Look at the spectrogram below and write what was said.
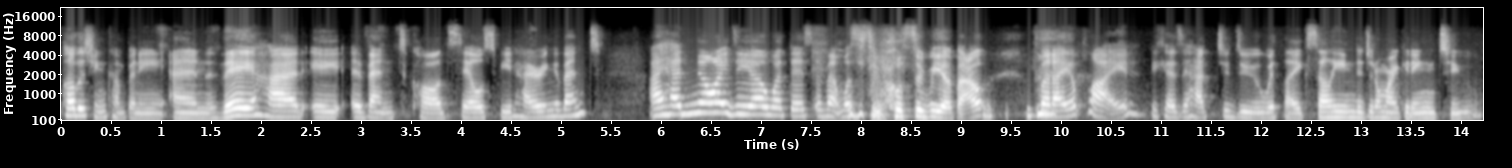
publishing company and they had a event called Sales Speed Hiring Event. I had no idea what this event was supposed to be about, but I applied because it had to do with like selling digital marketing to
